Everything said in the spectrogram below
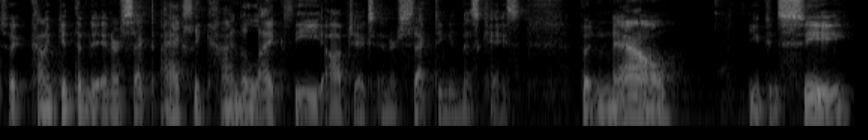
to kind of get them to intersect. I actually kind of like the objects intersecting in this case. But now you can see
